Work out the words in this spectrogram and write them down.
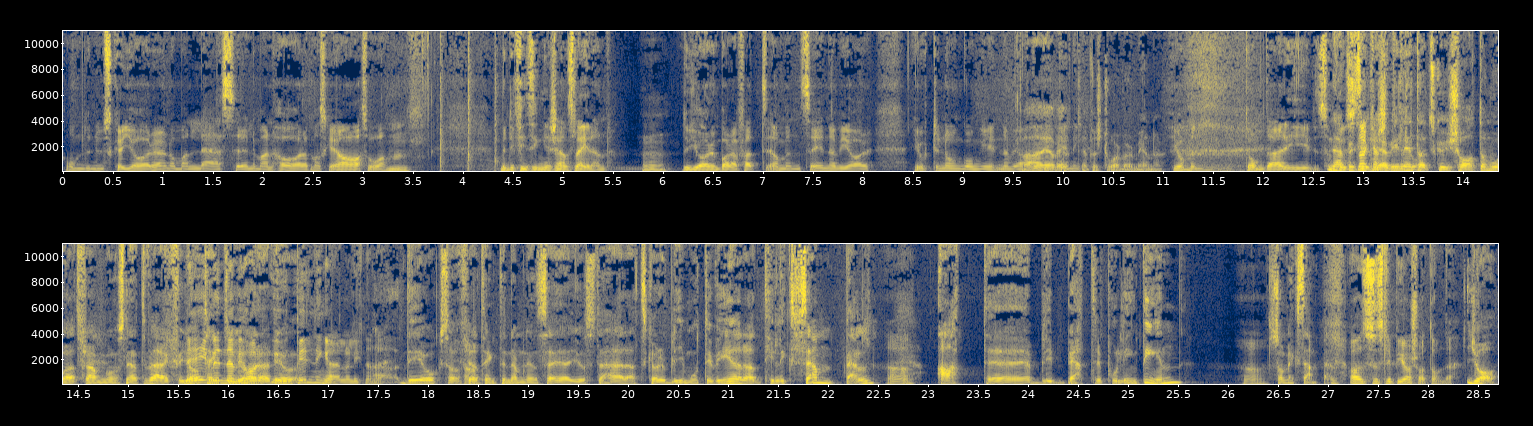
om du nu ska göra den om man läser eller man hör att man ska, ja så. Mm. Men det finns ingen känsla i den. Mm. Du gör den bara för att, ja men säg när vi har gjort det någon gång när vi har Ja, jag vet, jag förstår vad du menar. Jo men de där i, som Nej, precis, jag vill inte att du ska tjata om vårt framgångsnätverk. För Nej, jag men när vi har det utbildningar eller liknande. Det också, för ja. jag tänkte nämligen säga just det här att ska du bli motiverad till exempel ja. att eh, bli bättre på LinkedIn Ja. Som exempel. Ja, så slipper jag tjata om det. Ja,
